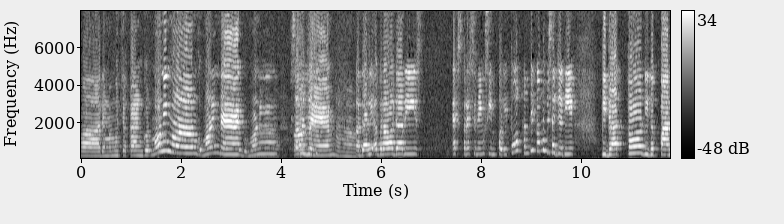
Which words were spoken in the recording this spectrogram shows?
Eh, dengan mengucapkan good morning mom, good morning dad, good morning Bisa uh, menjadi-. Heeh. Nah, dari berawal dari expression yang simple itu nanti kamu bisa jadi pidato di depan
